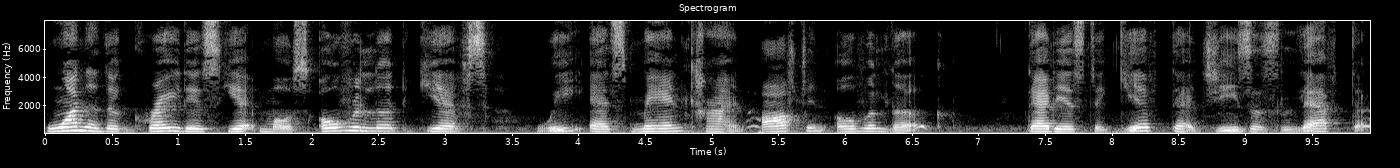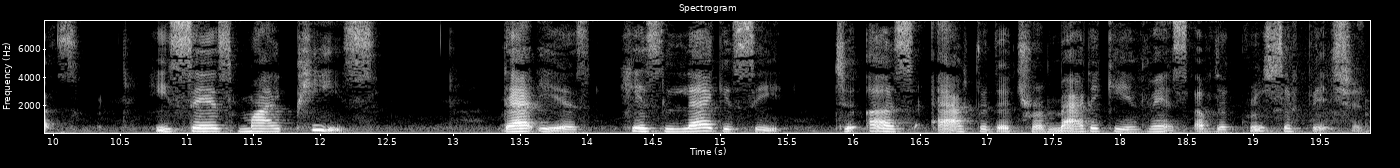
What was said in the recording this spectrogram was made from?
One of the greatest yet most overlooked gifts we as mankind often overlook. That is the gift that Jesus left us. He says, My peace. That is his legacy to us after the traumatic events of the crucifixion.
